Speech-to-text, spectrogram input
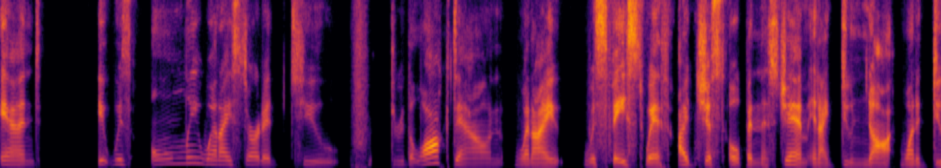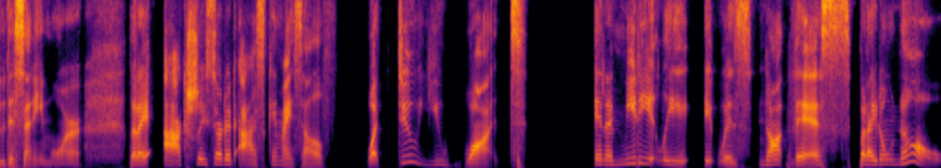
And it was only when I started to, through the lockdown, when I was faced with, I just opened this gym and I do not want to do this anymore, that I actually started asking myself, what do you want? And immediately it was not this, but I don't know.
